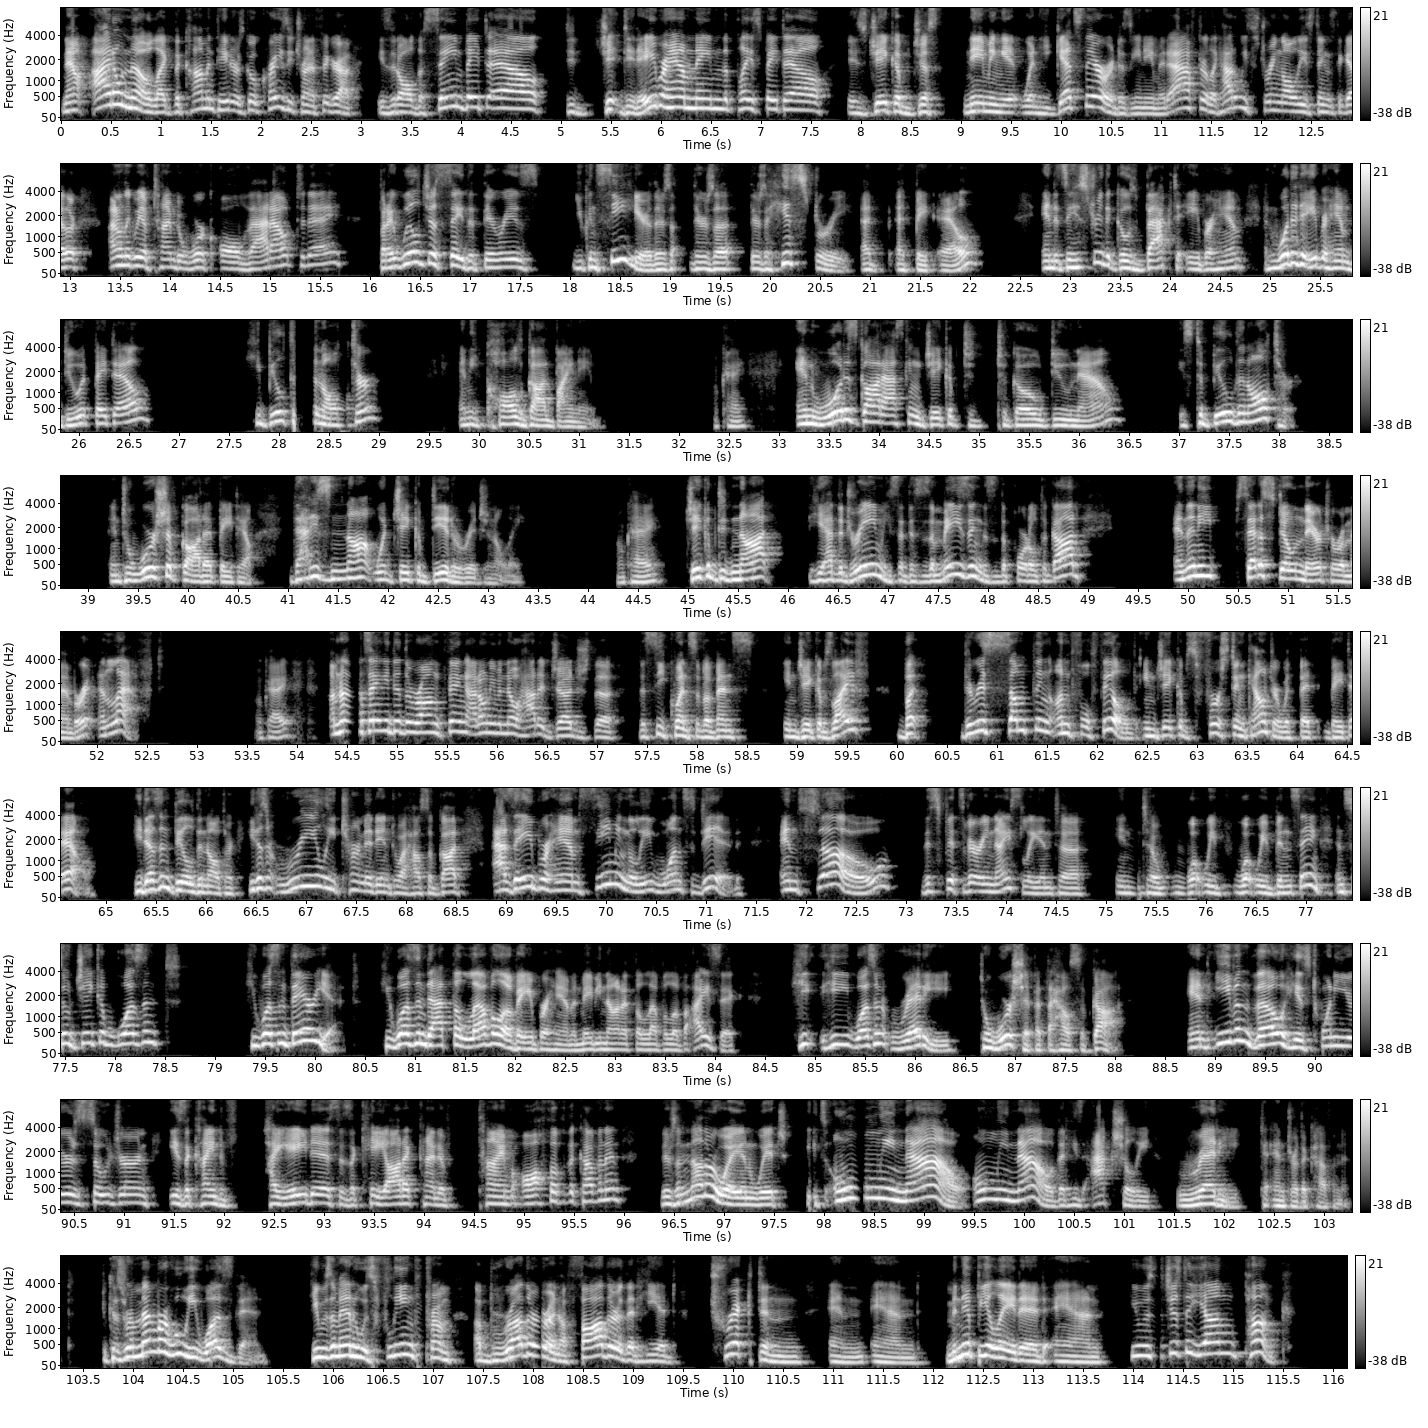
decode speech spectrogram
Now, I don't know, like the commentators go crazy trying to figure out is it all the same Beit El? Did, did Abraham name the place Beit El? Is Jacob just naming it when he gets there, or does he name it after? Like, how do we string all these things together? I don't think we have time to work all that out today. But I will just say that there is, you can see here, there's a, there's a there's a history at, at Beit El and it's a history that goes back to Abraham. And what did Abraham do at Bethel? He built an altar and he called God by name. Okay. And what is God asking Jacob to, to go do now? Is to build an altar and to worship God at Bethel. That is not what Jacob did originally. Okay. Jacob did not, he had the dream. He said, This is amazing. This is the portal to God. And then he set a stone there to remember it and left. Okay. I'm not saying he did the wrong thing. I don't even know how to judge the, the sequence of events in Jacob's life, but there is something unfulfilled in Jacob's first encounter with El. He doesn't build an altar. He doesn't really turn it into a house of God as Abraham seemingly once did. And so this fits very nicely into into what we've what we've been saying. And so Jacob wasn't he wasn't there yet. He wasn't at the level of Abraham and maybe not at the level of Isaac. He he wasn't ready to worship at the house of God. And even though his 20 years sojourn is a kind of hiatus, is a chaotic kind of time off of the covenant, there's another way in which it's only now, only now that he's actually ready to enter the covenant. Because remember who he was then. He was a man who was fleeing from a brother and a father that he had tricked and and and manipulated and he was just a young punk,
